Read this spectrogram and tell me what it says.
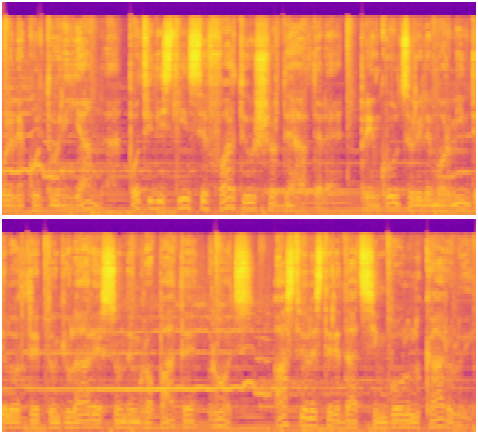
Necropolile culturii Iamna pot fi distinse foarte ușor de altele. Prin culțurile mormintelor dreptunghiulare sunt îngropate roți. Astfel este redat simbolul carului,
